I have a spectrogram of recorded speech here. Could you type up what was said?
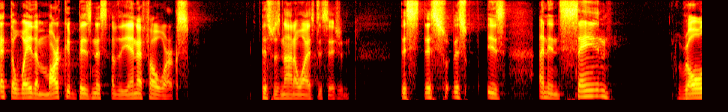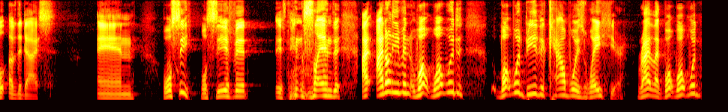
at the way the market business of the NFL works, this was not a wise decision. This this this is an insane roll of the dice. And we'll see. We'll see if it if things land. I, I don't even what what would what would be the Cowboys' way here, right? Like what what would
